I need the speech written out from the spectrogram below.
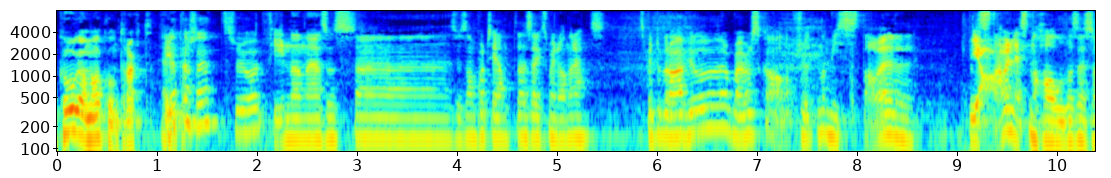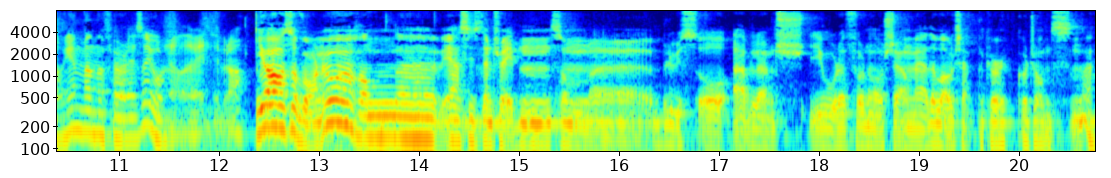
god gammel kontrakt. Fint. Rett og slett. Sju år. Fin den. Jeg syns han fortjente seks millioner. Jeg. Spilte bra i fjor. Ble vel skada på slutten og mista vel Ja. Mista vel nesten halve sesongen, men før det så gjorde han jo det veldig bra. ja, så var han jo han eh, Jeg syns den traden som eh, Blues og Avalanche gjorde for noen år siden med Det var vel Shattenkirk og Johnson, det.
